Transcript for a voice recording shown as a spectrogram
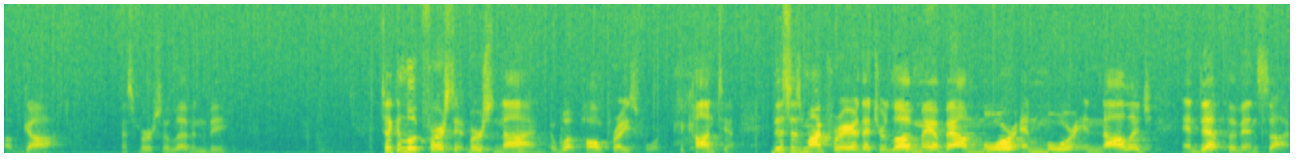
of God. That's verse 11b. Take a look first at verse 9 at what Paul prays for, the content. This is my prayer that your love may abound more and more in knowledge and depth of insight.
